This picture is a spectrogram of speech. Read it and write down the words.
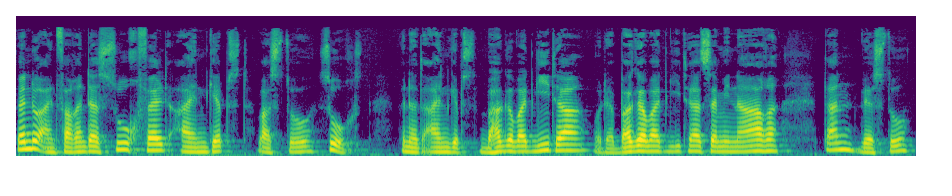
wenn du einfach in das Suchfeld eingibst, was du suchst. Wenn du eingibst Bhagavad Gita oder Bhagavad Gita Seminare, dann wirst du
